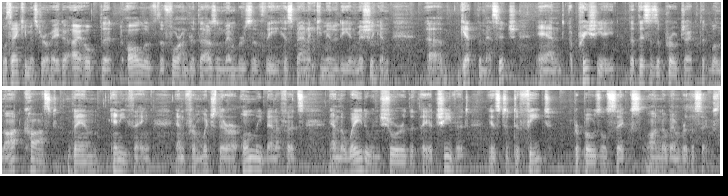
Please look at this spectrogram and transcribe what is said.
Well, thank you, Mr. Ojeda. I hope that all of the 400,000 members of the Hispanic community in Michigan uh, get the message and appreciate that this is a project that will not cost them anything and from which there are only benefits. And the way to ensure that they achieve it is to defeat Proposal 6 on November the 6th.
